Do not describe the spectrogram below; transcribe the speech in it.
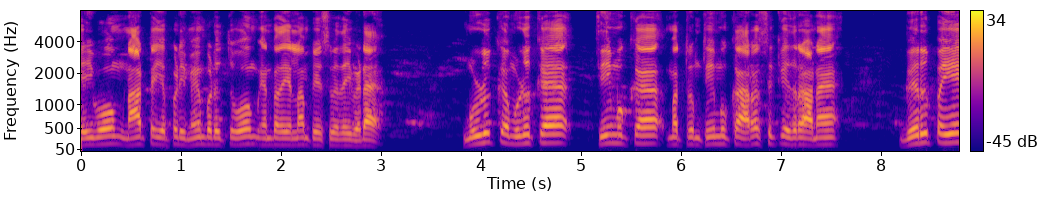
செய்வோம் நாட்டை எப்படி மேம்படுத்துவோம் என்பதையெல்லாம் பேசுவதை விட முழுக்க முழுக்க திமுக மற்றும் திமுக அரசுக்கு எதிரான வெறுப்பையே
